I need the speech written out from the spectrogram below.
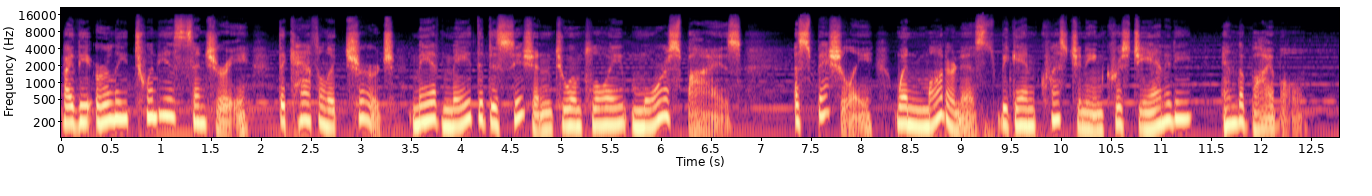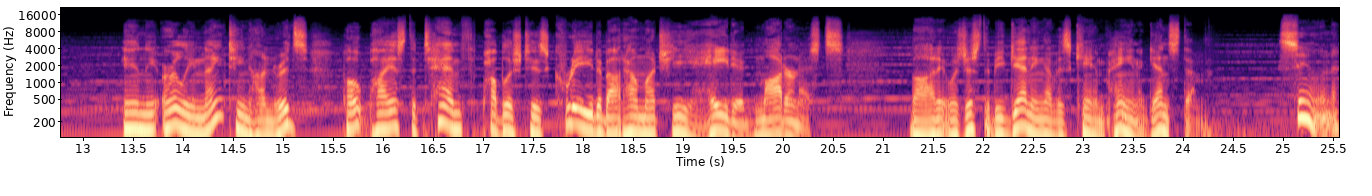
by the early 20th century, the Catholic Church may have made the decision to employ more spies, especially when modernists began questioning Christianity and the Bible. In the early 1900s, Pope Pius X published his creed about how much he hated modernists. But it was just the beginning of his campaign against them. Soon,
